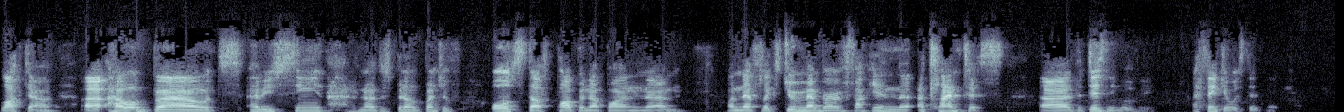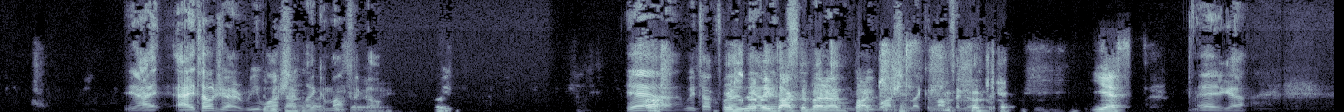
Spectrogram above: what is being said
lockdown. Uh, how about have you seen? I don't know. There's been a bunch of old stuff popping up on um, on Netflix. Do you remember fucking Atlantis, uh, the Disney movie? I think it was Disney. Yeah, I, I told you I rewatched it like a month ago. already? Yeah, we talked We about it. literally talked about it on the we podcast. rewatched it like a month ago. okay. Yes, There you go.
